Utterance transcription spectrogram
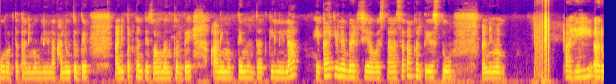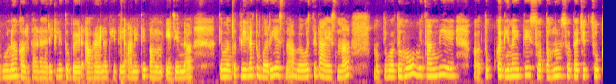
ओरडतात आणि मग लीला खाली उतरते आणि पटकन ते सॉन्ग बंद करते. आणि मग ते म्हणतात की लीला हे काय केलं बेडची अवस्था? असं का करतेस तू? आणि मग काहीही अर्गू न करता डायरेक्टली तो बेड आवरायला घेते आणि ते पाहून एजेंना ते म्हणतात लीला तू बरी आहेस ना? व्यवस्थित आहेस ना? मग ते बोलते हो मी चांगली आहे. तू कधी नाही ते स्वतःहून स्वतःची चूक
